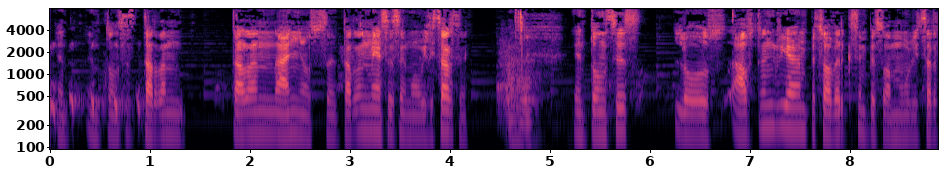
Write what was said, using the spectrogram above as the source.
en- entonces tardan, tardan años, eh, tardan meses en movilizarse. Ajá. Entonces, los Austria-Hungría empezó a ver que se empezó a movilizar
